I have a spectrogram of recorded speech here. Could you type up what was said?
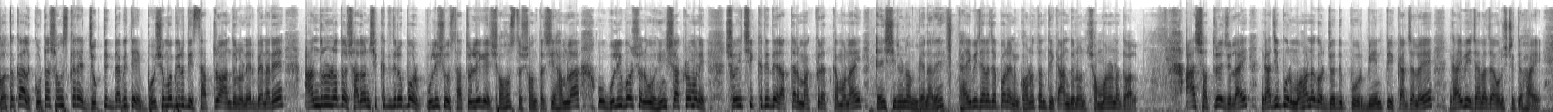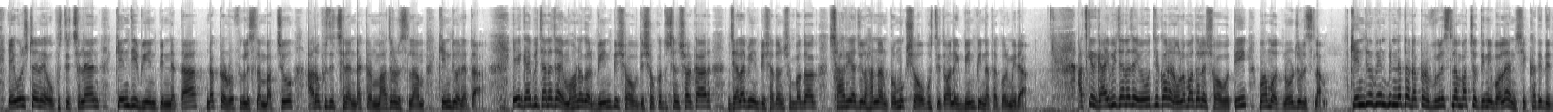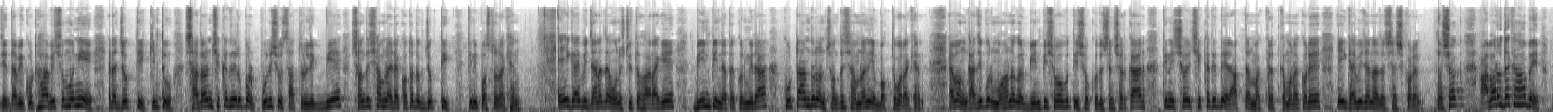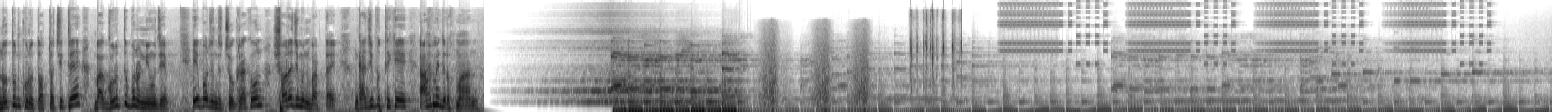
গতকাল কোটা সংস্কারের যৌক্তিক দাবিতে বৈষম্য বিরোধী ছাত্র আন্দোলনের ব্যানারে আন্দোলনরত সাধারণ শিক্ষার্থীদের উপর পুলিশ ও ছাত্রলীগের সহস্র সন্ত্রাসী হামলা ও গুলিবর্ষণ ও হিংসা আক্রমণে শহীদ শিক্ষার্থীদের আত্মার মাগফিরাত কামনায় এই শিরোনাম ব্যানারে গাইবি জানাজা পড়েন গণতান্ত্রিক আন্দোলন সম্মাননা দল। আজ সতেরোই জুলাই গাজীপুর মহানগর যদুপুর বিএনপির কার্যালয়ে গাইবি জানাজা অনুষ্ঠিত হয়। এই অনুষ্ঠানে উপস্থিত ছিলেন কেন্দ্রীয় বিএনপির নেতা ডক্টর রফিকুল ইসলাম বাচ্চু, আর উপস্থিত ছিলেন ডক্টর মাজরুল ইসলাম কেন্দ্রীয় নেতা। এই গাইবি জানা যায়, মহানগর বিএনপি সভাপতি শোকত হোসেন সরকার, জেলা বিএনপি সাধারণ সম্পাদক শাহরিয়াজুল হান্নান প্রমুখ সহ উপস্থিত অনেক বিএনপি নেতাকর্মীরা। আজকের গাইবি জানা যায় ইমামতি করেন ওলামা দলের সভাপতি মোহাম্মদ নজরুল ইসলাম। কেন্দ্রীয় বিএনপির নেতা ডক্টর রফিকুল ইসলাম বাচ্চু, তিনি বলেন, শিক্ষার্থীদের যে দাবি কোঠা বিষম্য নিয়ে এটা যৌক্তিক, কিন্তু সাধারণ শিক্ষার্থীদের উপর পুলিশ ও ছাত্রলীগ দিয়ে সন্দেশ হামলা এটা কতটুকু যৌক্তিক, তিনি প্রশ্ন রাখেন। এই গাইবি জানাজা অনুষ্ঠিত হওয়ার আগে বিএনপি নেতাকর্মীরা কোটা আন্দোলন সন্ত্রাসী হামলা নিয়ে বক্তব্য রাখেন এবং গাজীপুর মহানগর বিএনপি সভাপতি শওকত হোসেন সরকার, তিনি শহীদ শিক্ষার্থীদের আত্মার মাগফিরাত কামনা করে এই গাইবি জানাজা শেষ করেন। দর্শক, আবারও দেখা হবে নতুন কোনো তথ্যচিত্রে বা গুরুত্বপূর্ণ নিউজে। এ পর্যন্ত চোখ রাখুন। সরেজমিন বার্তায় গাজীপুর থেকে আহমেদ রহমান।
